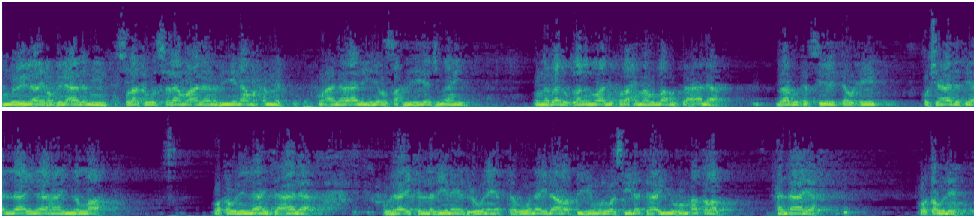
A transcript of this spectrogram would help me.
الحمد لله رب العالمين والصلاة والسلام على نبينا محمد وعلى آله وصحبه أجمعين. أما بعد قال المؤلف رحمه الله تعالى باب تفسير التوحيد وشهادة أن لا إله إلا الله. وقول الله تعالى أولئك الذين يدعون يبتغون إلى ربهم الوسيلة أيهم أقرب؟ الآية. وقوله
